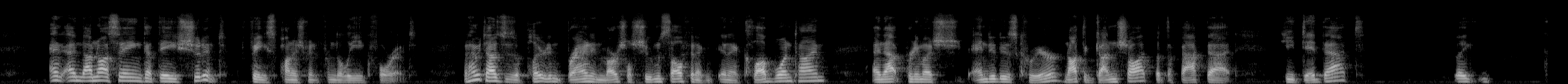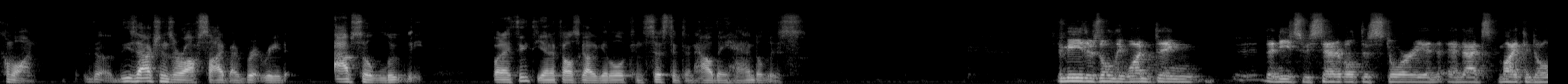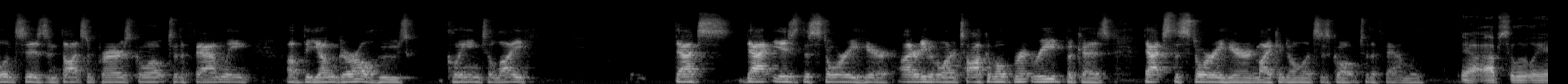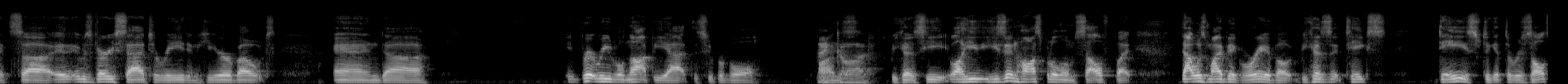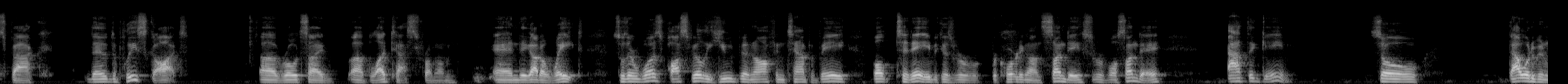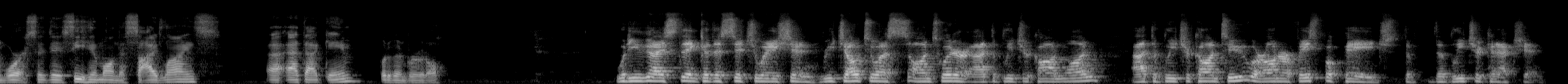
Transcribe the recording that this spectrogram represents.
and and I'm not saying that they shouldn't face punishment from the league for it. But how many times does a player didn't Brandon Marshall shoot himself in a in a club one time and that pretty much ended his career. Not the gunshot, but the fact that he did that. Like, come on, the, these actions are offside by Britt Reid, absolutely. But I think the NFL's got to get a little consistent in how they handle this. To me, there's only one thing that needs to be said about this story, and, and that's my condolences and thoughts and prayers go out to the family of the young girl who's clinging to life that's that is the story here. I don't even want to talk about Britt Reid because that's the story here, and my condolences go out to the family. Yeah, absolutely. It's uh, it, it was very sad to read and hear about, and uh, Britt Reid will not be at the Super Bowl. Thank on, God, because he well he he's in hospital himself, but that was my big worry about because it takes days to get the results back. The the police got a roadside uh, blood test from him, and they got to wait. So there was possibility he would have been off in Tampa Bay. Well, today because we're recording on Sunday, Super Bowl Sunday, at the game. So that would have been worse to see him on the sidelines uh, at that game would have been brutal. What do you guys think of this situation? Reach out to us on Twitter at the BleacherCon one, at the BleacherCon two, or on our Facebook page, the, the Bleacher Connection.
